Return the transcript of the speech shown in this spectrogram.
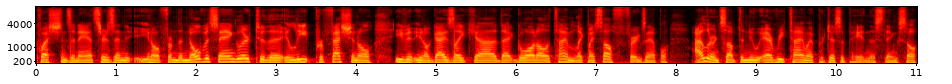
questions and answers. And, you know, from the novice angler to the elite professional, even, you know, guys like uh, that go out all the time, like myself, for example. I learn something new every time I participate in this thing. So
